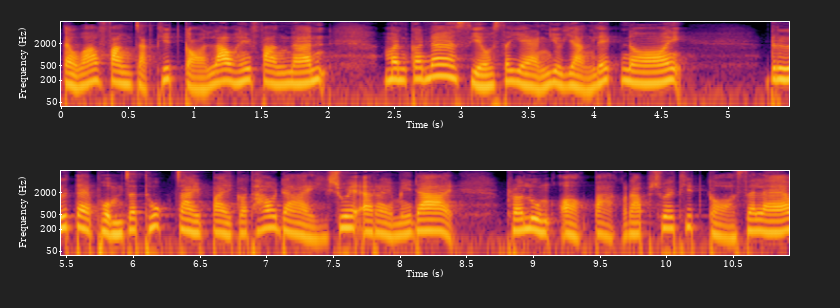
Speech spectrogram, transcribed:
แต่ว่าฟังจากทิศก่อเล่าให้ฟังนั้น มันก็น่าเสียวแสยงอยู่อย่างเล็กน้อย หรือแต่ผมจะทุกข์ใจไปก็เท่าใดช่วยอะไรไม่ได้ เพราะลุงออกปากรับช่วยทิศก่อซะแล้ว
